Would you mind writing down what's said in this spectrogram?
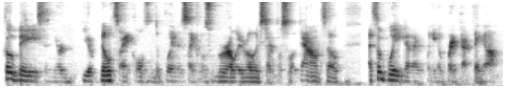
code base and your your build cycles and deployment cycles really really start to slow down. So at some point you got to you know break that thing up.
